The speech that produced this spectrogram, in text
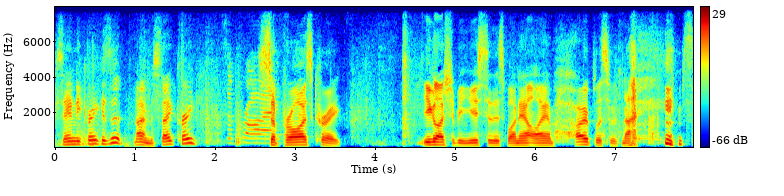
Sandy Creek, is it? No, Mistake Creek. Surprise. Surprise Creek. You guys should be used to this by now. I am hopeless with names.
